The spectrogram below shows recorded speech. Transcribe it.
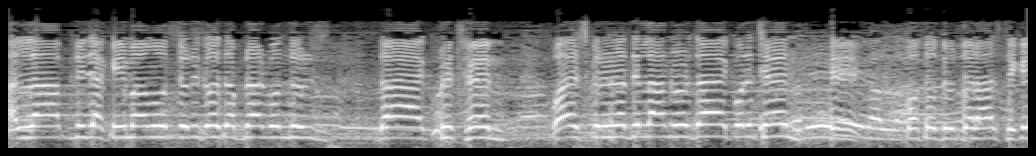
আল্লাহ আপনি যাকে ইমামত তরিকত আপনার বন্ধুর দয়া করেছেন বয়স্ক দয়া করেছেন কত দূর দরাজ থেকে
